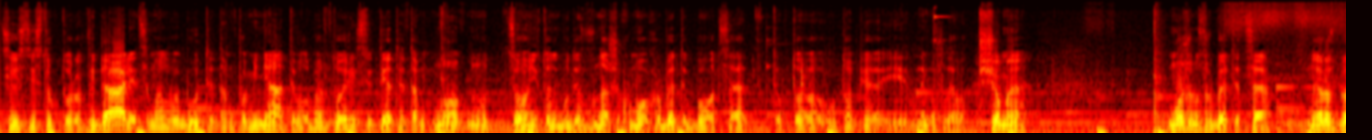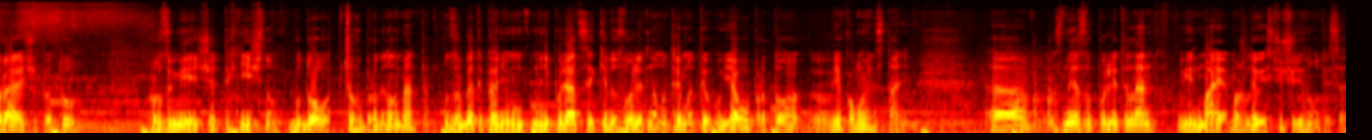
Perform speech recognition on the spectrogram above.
цілісні структури. В ідеалі це мало би бути там, поміняти в лабораторії, світити. Там. Ну, ну, цього ніхто не буде в наших умовах робити, бо це тобто, утопія і неможливо. Що ми можемо зробити, це не розбираючи плиту, розуміючи технічну будову цього бронеелемента, зробити певні маніпуляції, які дозволять нам отримати уяву про те, в якому він стані. Е, Знизу поліетилен він має можливість чуть-чуть гнутися.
